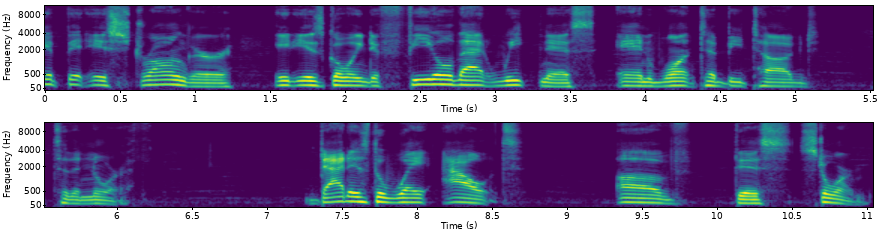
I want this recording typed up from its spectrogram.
if it is stronger, it is going to feel that weakness and want to be tugged to the north. That is the way out of this storm.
